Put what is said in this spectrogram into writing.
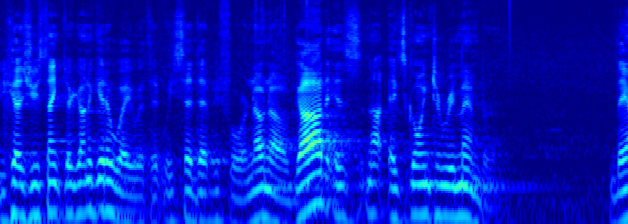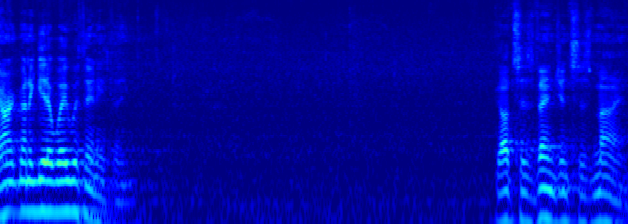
because you think they're going to get away with it. We said that before. No, no. God is not is going to remember. They aren't going to get away with anything. God says, Vengeance is mine.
